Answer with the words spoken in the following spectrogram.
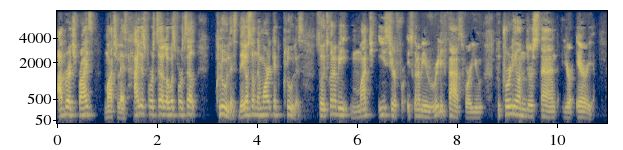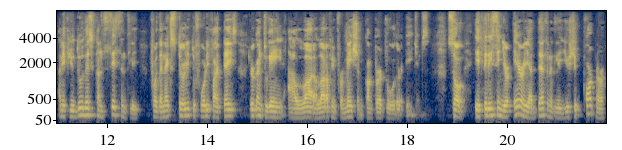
Average price much less. Highest for sale, lowest for sale, clueless. They also on the market, clueless. So it's going to be much easier for, it's going to be really fast for you to truly understand your area. And if you do this consistently for the next 30 to 45 days, you're going to gain a lot, a lot of information compared to other agents. So if it is in your area, definitely you should partner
